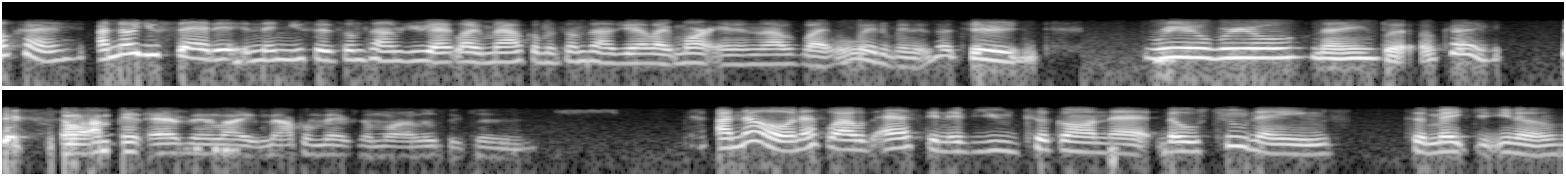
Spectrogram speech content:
okay? I know you said it, and then you said sometimes you act like Malcolm, and sometimes you act like Martin, and I was like, well, wait a minute, is that your real, real name? But okay. No, I meant as in like Malcolm X and Martin Luther King. I know, and that's why I was asking if you took on that those two names to make you, you know,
